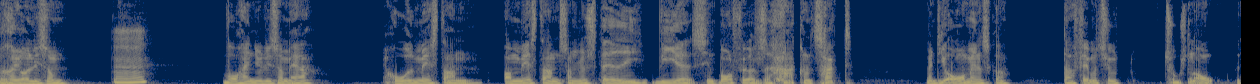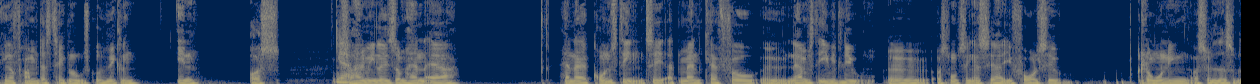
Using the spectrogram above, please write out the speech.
Realism. Mm. Hvor han jo ligesom er hovedmesteren, og mesteren, som jo stadig via sin bortførelse har kontrakt med de overmennesker, der er 25.000 år længere frem i deres teknologiske udvikling end os. Ja. Så han mener ligesom, han er, han er grundstenen til, at man kan få øh, nærmest evigt liv øh, og sådan nogle ting sige, i forhold til kloning osv. osv.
